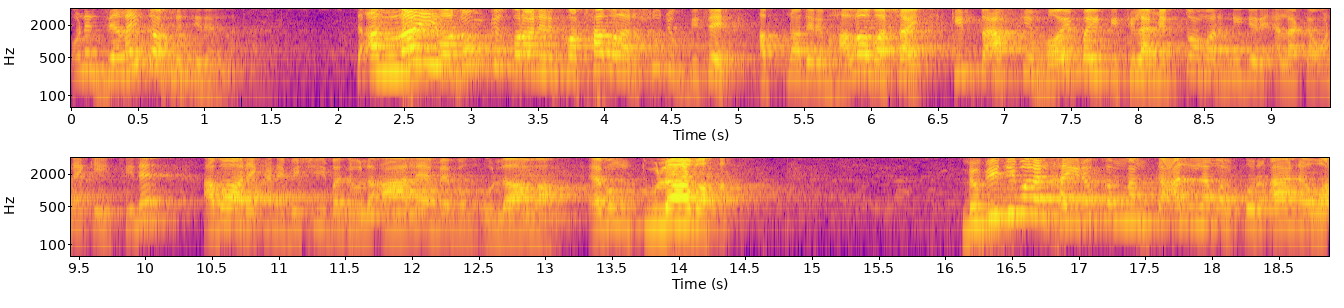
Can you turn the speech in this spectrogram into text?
অনেক জেলাই তো আপনি চিনেন না। আল্লাহ অদমকে কোরআনের কথা বলার সুযোগ দিছে আপনাদের ভালোবাসায়, কিন্তু আজকে ভয় পাইতেছিলাম, একটু আমার নিজের এলাকা অনেকেই চিনে, আবার এখানে বেশিরভাগ হলো আলেম এবং উলামা এবং তুলাবা। নবীজি বলেন, খাইরকম মান তাআল্লামাল কোরআন ওয়া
